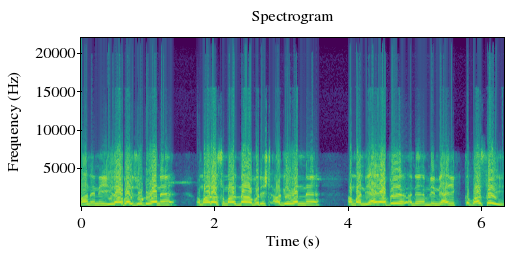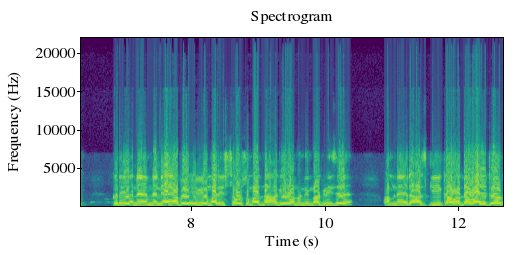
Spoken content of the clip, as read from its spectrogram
માનનીય હીરાભાઈ જોટવાને, અમારા સમાજના વરિષ્ઠ આગેવાનને આમાં ન્યાય આપે અને એમની ન્યાયિક તપાસ થઈ કરી અને એમને ન્યાય આપે એવી અમારી સૌ સમાજના આગેવાનોની માગણી છે. અમને રાજકીય કાવાદાવા હેઠળ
